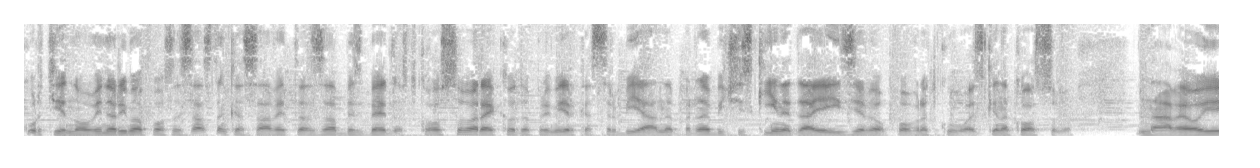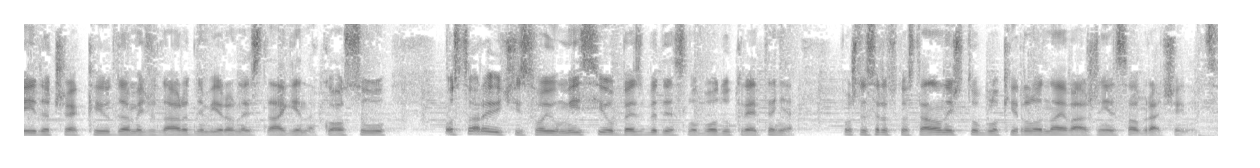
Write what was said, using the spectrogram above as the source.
Kurti je novinarima posle sastanka Saveta za bezbednost Kosova rekao da premijerka Srbije Ana Brnabić iz Kine daje izjave o povratku vojske na Kosovo. Naveo je i da čekaju da međunarodne mirovne snage na Kosovu, ostvarajući svoju misiju, bezbede slobodu kretanja, pošto je srpsko stanovništvo blokiralo najvažnije saobraćajnice.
